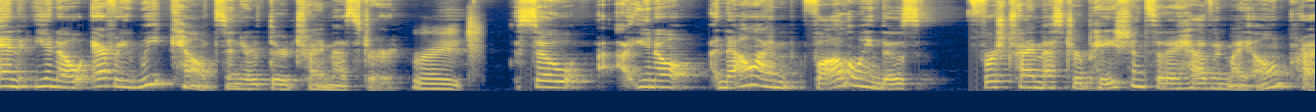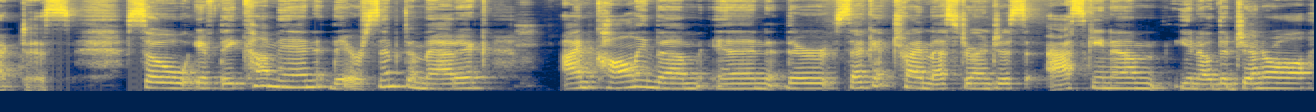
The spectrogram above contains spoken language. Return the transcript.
And you know, every week counts in your third trimester. Right. So, uh, you know, now I'm following those first trimester patients that I have in my own practice. So if they come in, they're symptomatic. I'm calling them in their second trimester and just asking them, you know, the general,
